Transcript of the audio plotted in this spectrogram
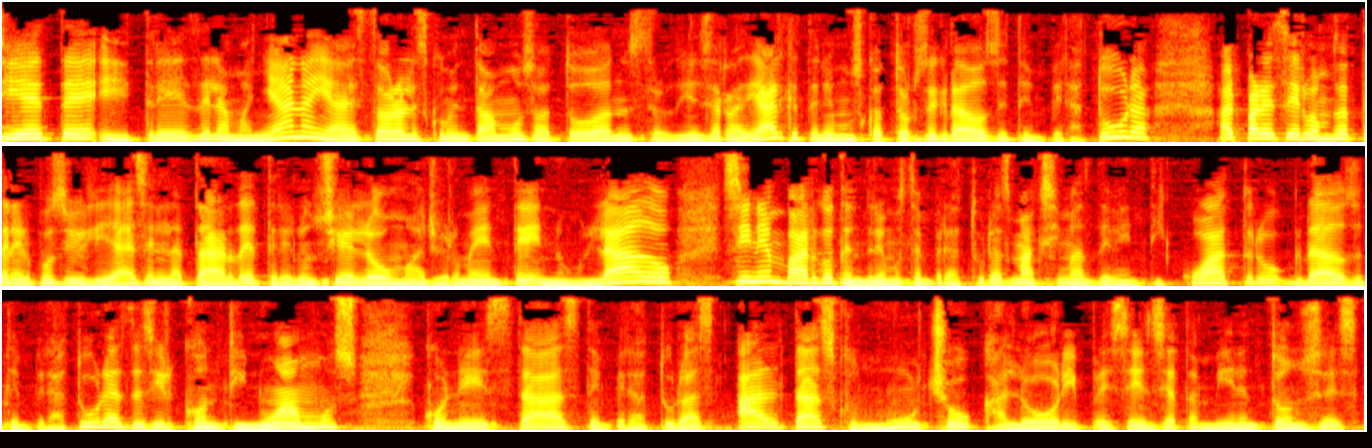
7 y 3 de la mañana y a esta hora les comentamos a toda nuestra audiencia radial que tenemos 14 grados de temperatura. Al parecer vamos a tener posibilidades en la tarde de tener un cielo mayormente nublado. Sin embargo, tendremos temperaturas máximas de 24 grados de temperatura, es decir, continuamos con estas temperaturas altas, con mucho calor y presencia también entonces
